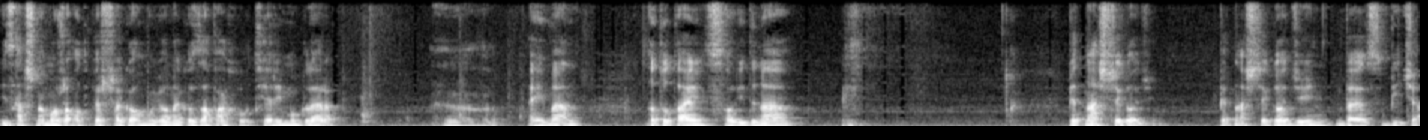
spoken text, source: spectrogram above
I zacznę może od pierwszego omówionego zapachu. Thierry Mugler, Amen. No tutaj solidne 15 godzin. 15 godzin bez bicia.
